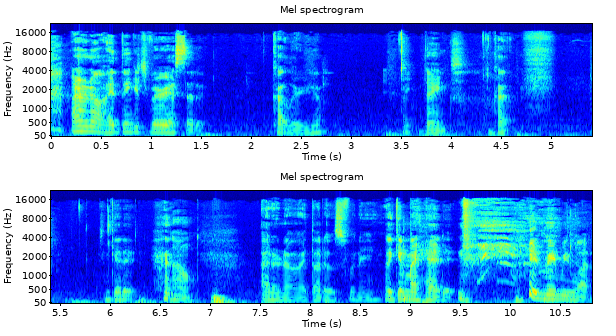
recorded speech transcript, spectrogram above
I don't know. I think it's very aesthetic. Cutler, you know? Like thanks. Cut. Get it? No. I don't know. I thought it was funny. Like in my head, it, it made me laugh.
